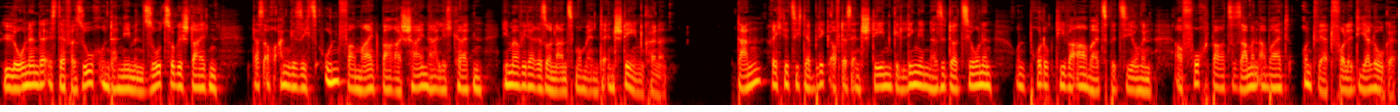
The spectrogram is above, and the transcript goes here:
Lohnender ist der Versuch, Unternehmen so zu gestalten, dass auch angesichts unvermeidbarer Scheinheiligkeiten immer wieder Resonanzmomente entstehen können. Dann richtet sich der Blick auf das Entstehen gelingender Situationen und produktiver Arbeitsbeziehungen, auf fruchtbare Zusammenarbeit und wertvolle Dialoge.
